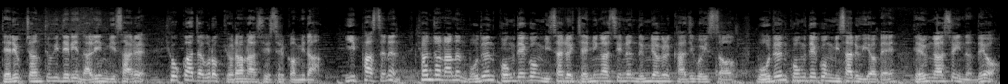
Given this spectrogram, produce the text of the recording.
대륙 전투기들이 날린 미사일을 효과적으로 교란할 수 있을 겁니다. EPAWSS는 현존하는 모든 공대공 미사일을 jamming할 수 있는 능력을 가지고 있어 모든 공대공 미사일 위협에 대응할 수 있는데요.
